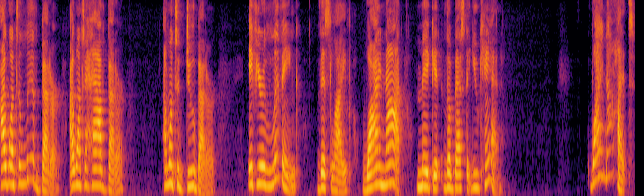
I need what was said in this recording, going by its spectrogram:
I want to live better. I want to have better. I want to do better. If you're living this life, why not make it the best that you can? Why not?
